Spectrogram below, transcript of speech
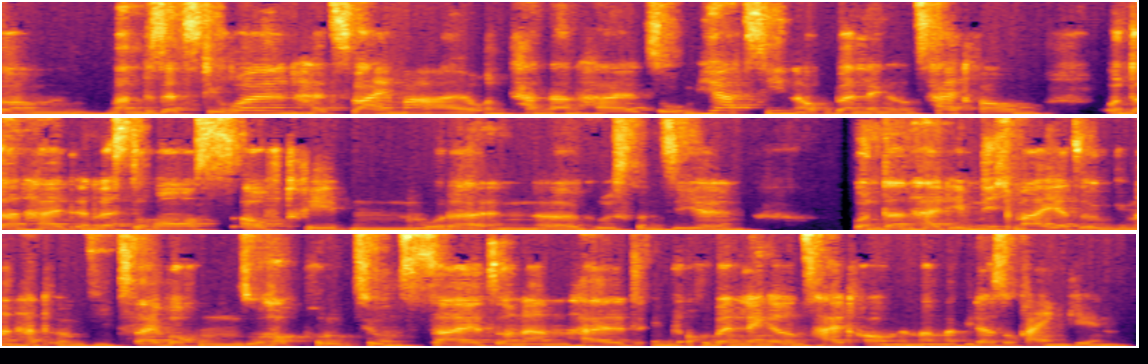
ähm, man besetzt die Rollen halt zweimal und kann dann halt so umherziehen, auch über einen längeren Zeitraum und dann halt in Restaurants auftreten oder in äh, größeren Seelen. Und dann halt eben nicht mal jetzt irgendwie, man hat irgendwie zwei Wochen so Hauptproduktionszeit, sondern halt eben auch über einen längeren Zeitraum immer mal wieder so reingehen.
